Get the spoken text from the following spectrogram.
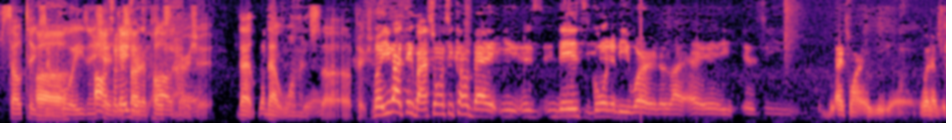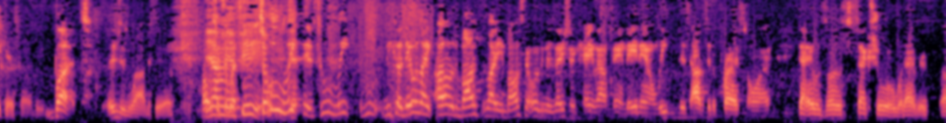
Celtics Uh, employees and Oh, shit, so and they just started just- posting oh, her shit. That That that woman's yeah. uh, picture. But you gotta think about it. As soon as he comes back, you, it's, it's going to be word of like, hey, is he X, Y, or Z, uh, whatever the case may be. But it's just wild to see. Whole Yeah, I mean, if he- so who leaked this? Who leaked? Who, because they were like, oh, the Boston, like Boston organization came out saying they didn't leak this out to the press on that it was a sexual or whatever. Um,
